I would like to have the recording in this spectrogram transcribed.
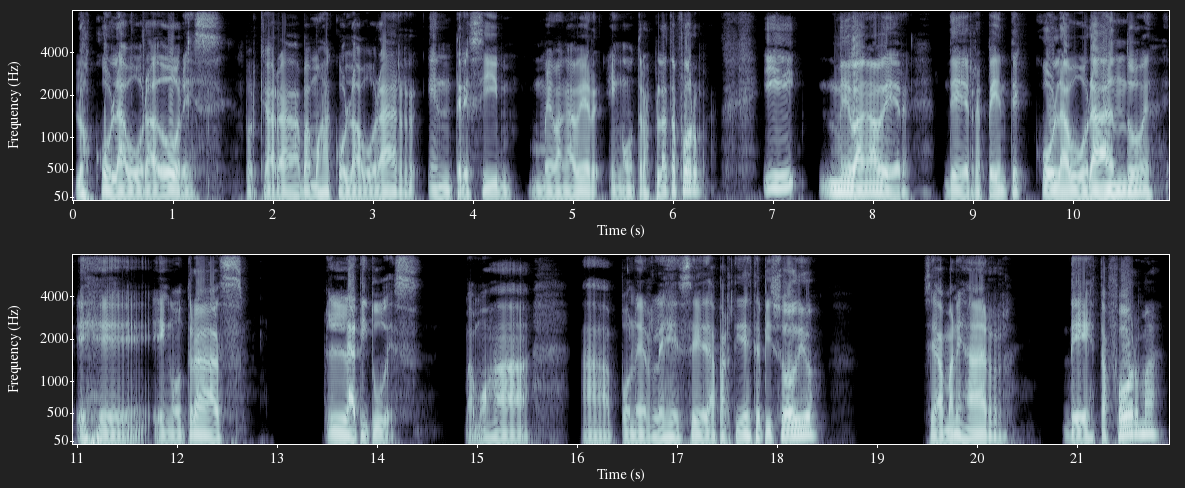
los colaboradores porque ahora vamos a colaborar entre sí. Me van a ver en otras plataformas y me van a ver de repente colaborando eh, en otras latitudes. Vamos a, a ponerles ese, a partir de este episodio, se va a manejar de esta forma.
